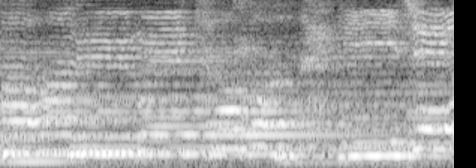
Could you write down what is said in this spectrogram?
마음을 담아 이제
